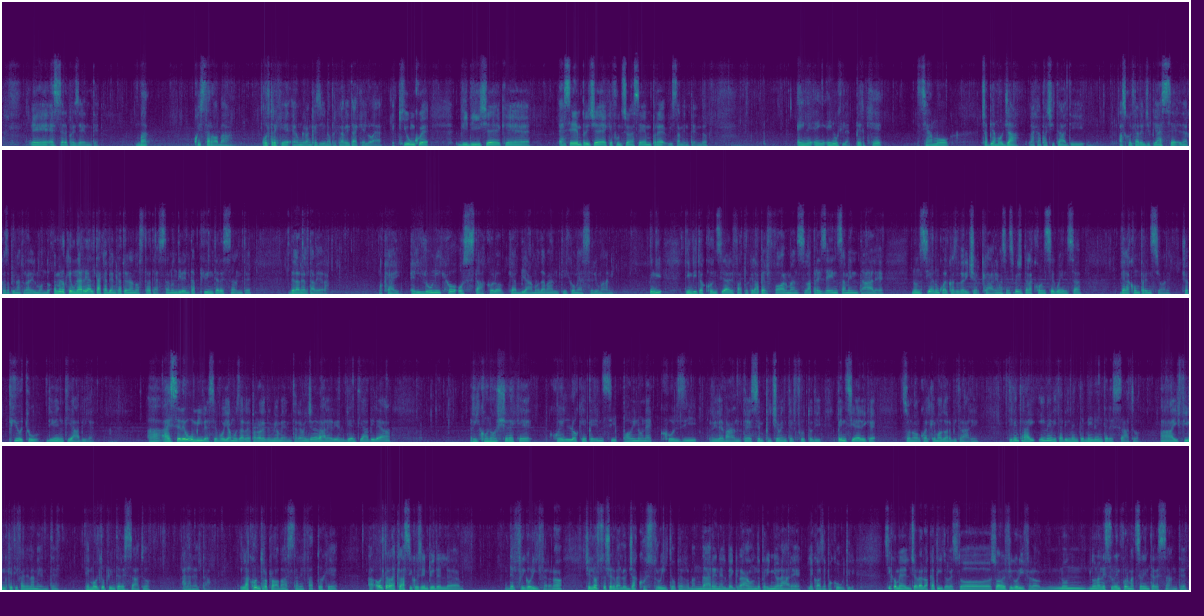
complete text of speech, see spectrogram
e essere presente. Ma questa roba, oltre che è un gran casino, perché la verità è che lo è, e chiunque vi dice che è semplice e che funziona sempre, vi sta mentendo, è, in, è inutile perché siamo, abbiamo già la capacità di ascoltare il GPS ed è la cosa più naturale del mondo, a meno che una realtà che abbiamo creato nella nostra testa non diventa più interessante della realtà vera. Ok? È l'unico ostacolo che abbiamo davanti come esseri umani. Quindi ti invito a considerare il fatto che la performance, la presenza mentale non siano un qualcosa da ricercare, ma siano semplicemente la conseguenza della comprensione. Cioè più tu diventi abile a, a essere umile, se vogliamo usare le parole del mio mentore, ma in generale diventi abile a riconoscere che quello che pensi poi non è così rilevante, è semplicemente il frutto di pensieri che sono in qualche modo arbitrari, diventerai inevitabilmente meno interessato ai film che ti fai nella mente e molto più interessato alla realtà. La controprova sta nel fatto che, oltre al classico esempio del, del frigorifero, no? Cioè il nostro cervello è già costruito per mandare nel background, per ignorare le cose poco utili. Siccome il cervello ha capito che sto suono del frigorifero non, non ha nessuna informazione interessante,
